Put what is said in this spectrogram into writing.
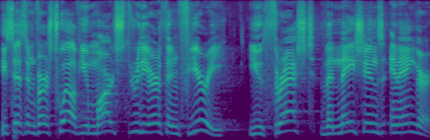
He says in verse 12, You marched through the earth in fury, you threshed the nations in anger.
